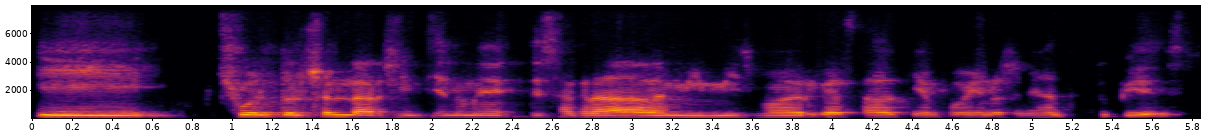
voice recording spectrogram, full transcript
y suelto el celular sintiéndome desagradado de mí mismo haber gastado tiempo viendo semejante estupidez.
